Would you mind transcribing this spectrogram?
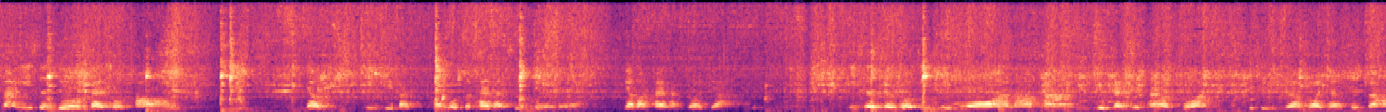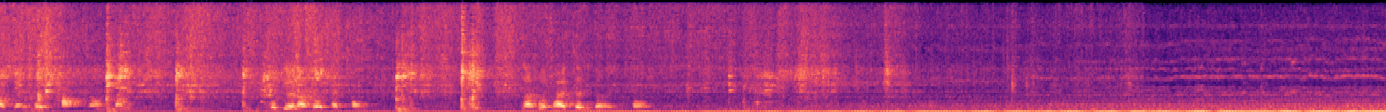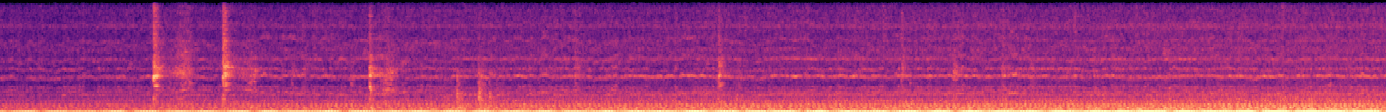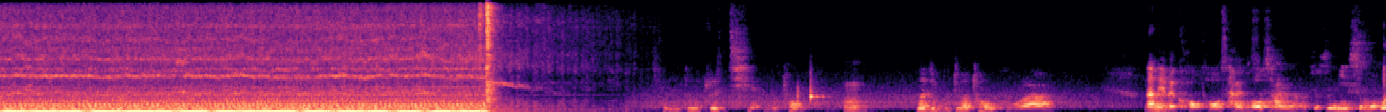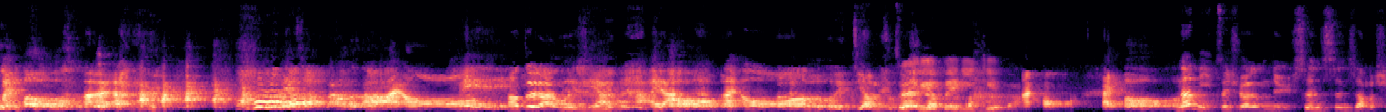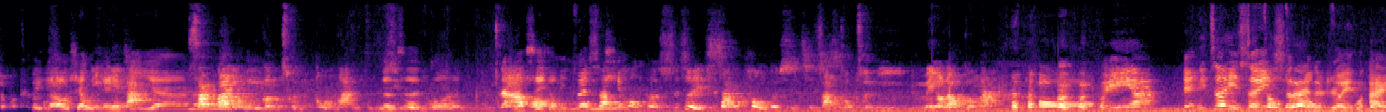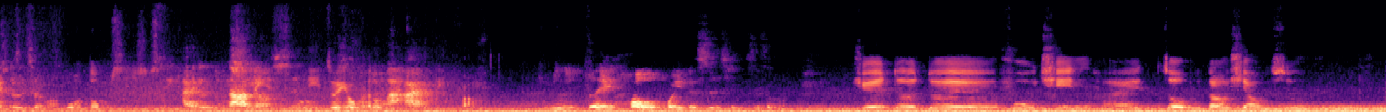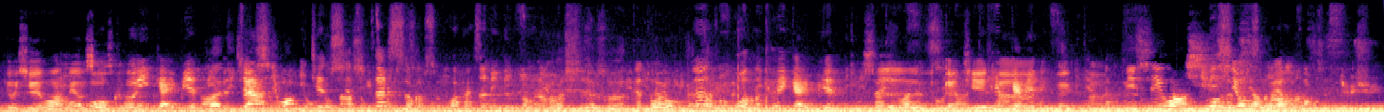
那医生就戴手套啊，要进去把胎，我说胎盘是活的，要把胎盘抓下来。医生伸手进去摸啊，然后他就感觉他要钻，就是一直要抓起来，身上好像会跑那种感觉。我觉得那时候才痛，那时候才真的很痛。那就不叫痛苦啦。那你的口头禅？口头禅啊，就是你什么会？哎哦，哎哎哎。哎哦，啊对了，哎哦，哎哦，会这样子，对，需要被理解吧？哎哦，哎哦。那你最喜欢女生身上的什么特质？翱翔天际呀，伤疤有一个程度嘛，认识很多人。那阿婆，你最伤痛的事情？最伤痛的事情？伤痛是你没有老公啊？哦，没呀。哎，你这一生中最爱的人或爱的什么或东西是谁？爱的东西？哪里是你最有可能爱的地方？你最后悔的事情是什么？觉得对父亲还做不到孝顺。有些话没有说。如果可以改变你的家一件事情，在什么时候还是你的重要？何时和你的座右铭？那如果你可以改变你的你可以改变你自己的，你希望你希望什么样的方式去？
